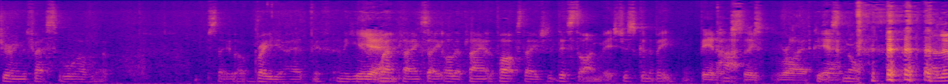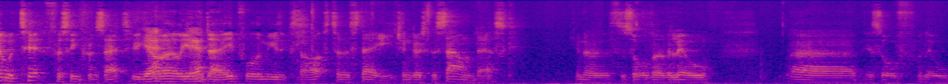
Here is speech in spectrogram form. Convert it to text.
during the festival. Uh, Say like Radiohead, if in a year Yeah. they weren't playing, say, oh, they're playing at the park stage. This time, it's just going to be be an Packed. absolute riot. because Yeah, it's not a little tip for secret sets: if you Yeah, go early yeah. in the day before the music starts to the stage and go to the sound desk, you know, it's the sort of uh, the little, uh, it's sort of a little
